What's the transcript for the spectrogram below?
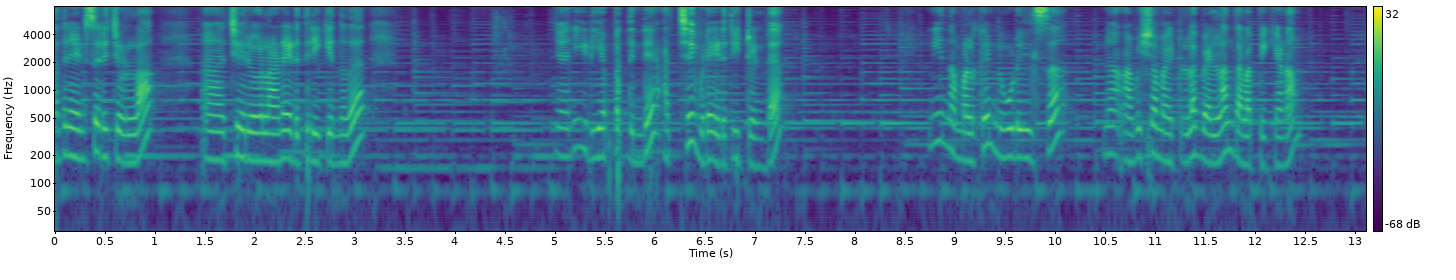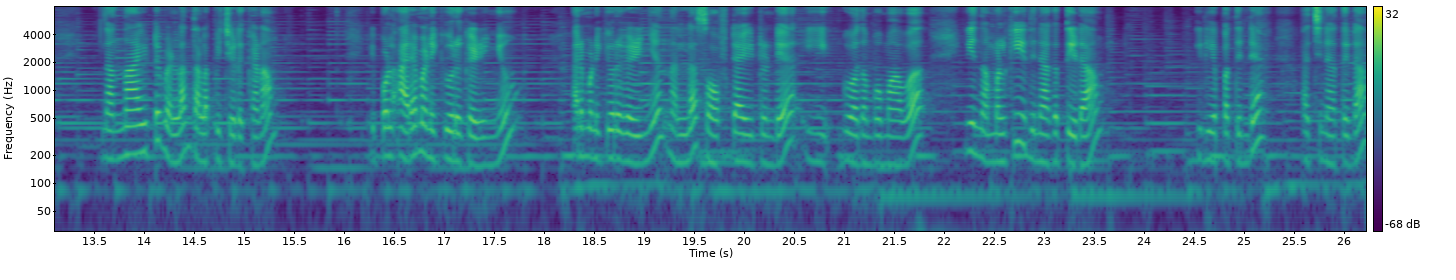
അതിനനുസരിച്ചുള്ള ചേരുവകളാണ് എടുത്തിരിക്കുന്നത്. ഞാൻ ഈ ഇടിയപ്പത്തിന്റെ അച്ച് ഇവിടെ എടുത്തിട്ടുണ്ട്. ഇനി നമ്മൾക്ക് നൂഡിൽസ് ആവശ്യമായിട്ടുള്ള വെള്ളം തിളപ്പിക്കണം. നന്നായിട്ട് വെള്ളം തിളപ്പിച്ചെടുക്കണം. ഇപ്പോൾ അരമണിക്കൂർ കഴിഞ്ഞു. അരമണിക്കൂർ കഴിഞ്ഞ് നല്ല സോഫ്റ്റ് ആയിട്ടുണ്ട് ഈ ഗോതമ്പ് മാവ്. ഇനി നമ്മൾക്ക് ഇതിനകത്തിടാം ഇടിയപ്പത്തിന്റെ അച്ചിനകത്തിടാം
